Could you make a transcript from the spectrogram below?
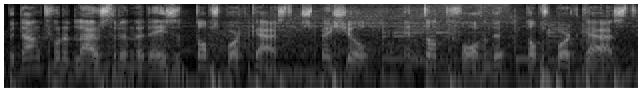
Bedankt voor het luisteren naar deze Topsportcast special en tot de volgende Topsportcast.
